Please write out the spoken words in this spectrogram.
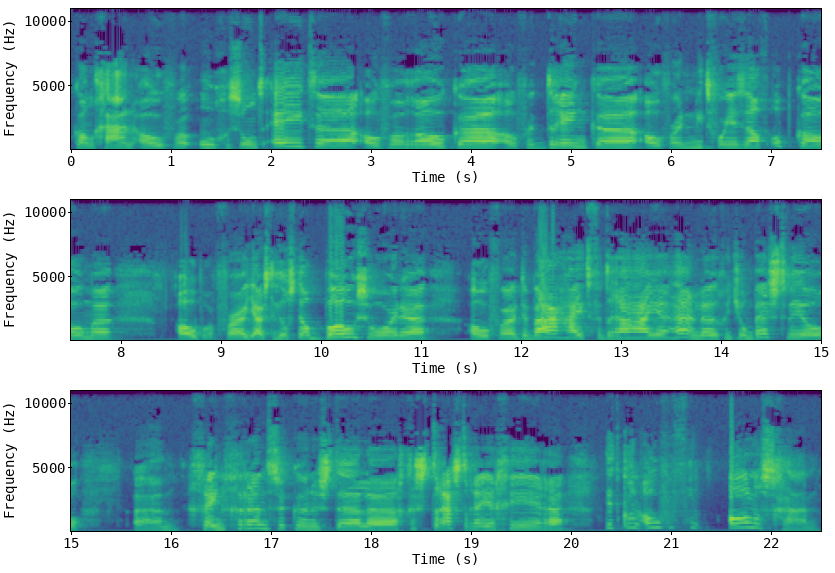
kan gaan over ongezond eten, over roken, over drinken, over niet voor jezelf opkomen, over juist heel snel boos worden, over de waarheid verdraaien, een leugentje om best wil, um, geen grenzen kunnen stellen, gestrest reageren. Dit kan over van alles gaan.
